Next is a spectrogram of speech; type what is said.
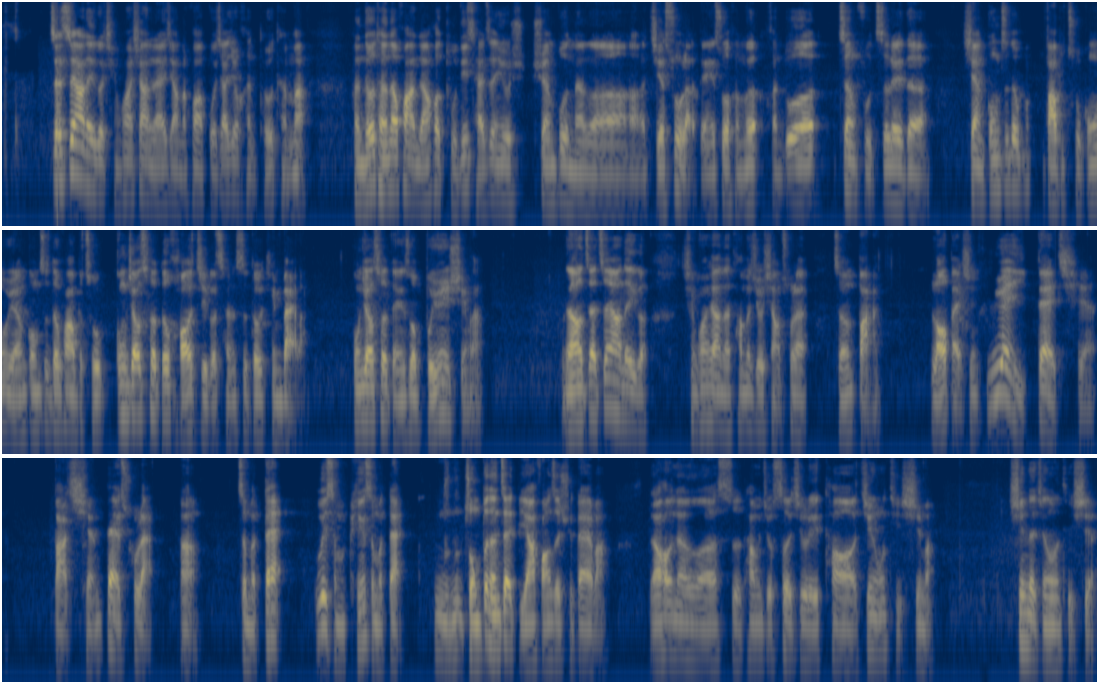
在这样的一个情况下来讲的话，国家就很头疼嘛，很头疼的话，然后土地财政又宣布那个结束了，等于说很多很多政府之类的，像工资都发不出，公务员工资都发不出，公交车都好几个城市都停摆了，公交车等于说不运行了。然后在这样的一个情况下呢，他们就想出来怎么把老百姓愿意带钱，把钱带出来啊。怎么贷？为什么？凭什么贷？嗯，总不能再抵押房子去贷吧？然后那个是他们就设计了一套金融体系嘛，新的金融体系。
